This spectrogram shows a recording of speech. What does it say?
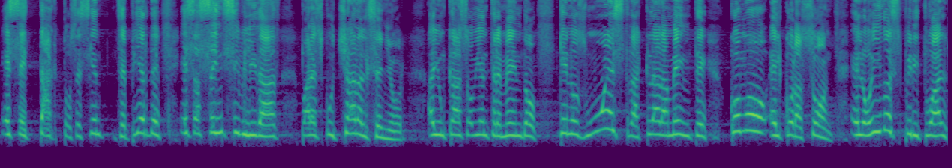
ese tacto, se, se pierde esa sensibilidad para escuchar al Señor hay un caso bien tremendo que nos muestra claramente cómo el corazón, el oído espiritual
